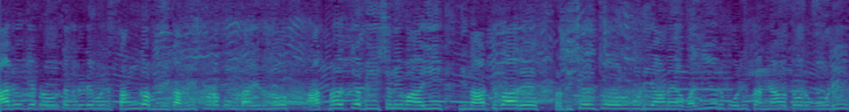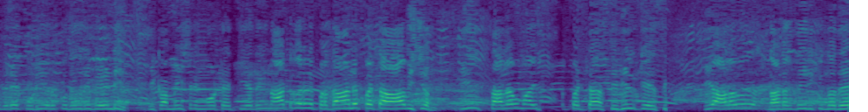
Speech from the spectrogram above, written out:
ആരോഗ്യ പ്രവർത്തകരുടെയും ഒരു സംഘം ഈ കമ്മീഷനോടൊപ്പം ഉണ്ടായിരുന്നു. ആത്മഹത്യാ ഭീഷണിയുമായി ഈ നാട്ടുകാർ പ്രതിഷേധിച്ചതോടുകൂടിയാണ് വലിയൊരു പോലീസ് സന്നാഹത്തോടു കൂടി ഇവരെ കുടിയൊരുക്കുന്നതിന് വേണ്ടി ഈ കമ്മീഷൻ ഇങ്ങോട്ട് എത്തിയത്. ഈ നാട്ടുകാരുടെ പ്രധാനപ്പെട്ട ആവശ്യം ഈ സ്ഥലവുമായി സിവിൽ കേസ് ഈ അളവ് നടന്നിരിക്കുന്നത്.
